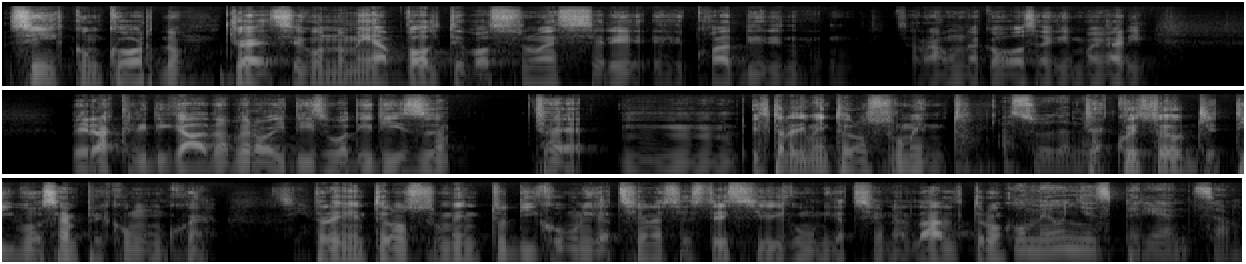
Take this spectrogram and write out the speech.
Sì, concordo. Cioè, secondo me a volte possono essere, eh, qua dire, sarà una cosa che magari verrà criticata, però it is what it is. Cioè, mh, mm, il tradimento è uno strumento. Assolutamente. Cioè, questo è oggettivo, sempre e comunque. Sì. Tradimento è uno strumento di comunicazione a se stessi, di comunicazione all'altro. Come ogni esperienza.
